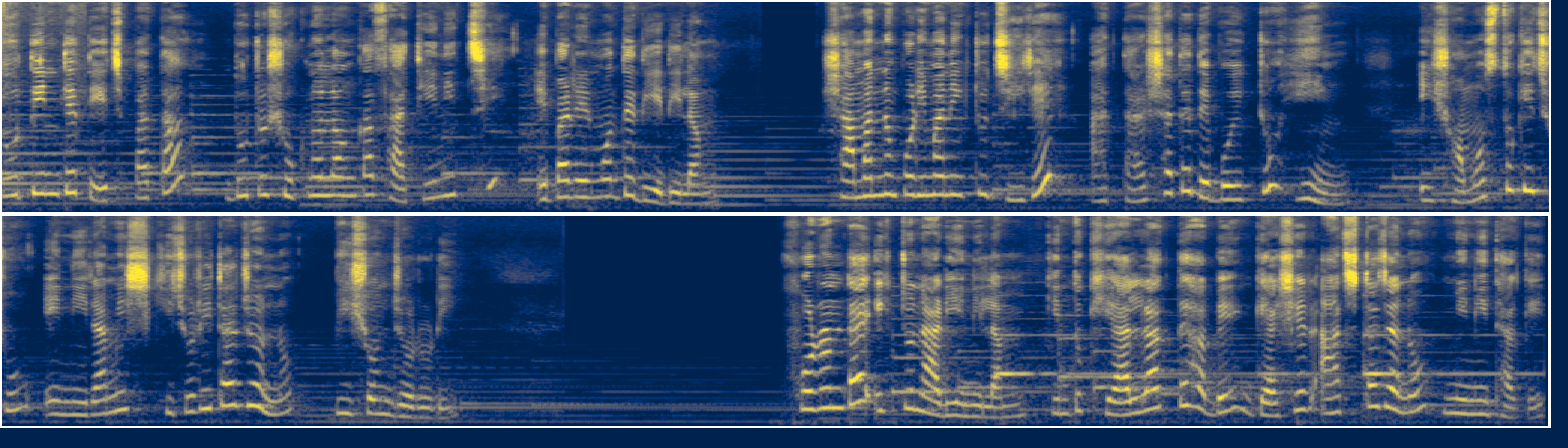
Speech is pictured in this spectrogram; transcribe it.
দু তিনটে তেজপাতা, দুটো শুকনো লঙ্কা ফাটিয়ে নিচ্ছি, এবার এর মধ্যে দিয়ে দিলাম। সামান্য পরিমাণ একটু জিরে আর তার সাথে দেব একটু হিং। এই সমস্ত কিছু এই নিরামিষ খিচুড়িটার জন্য ভীষণ জরুরি। ফোড়নটা একটু নাড়িয়ে নিলাম। কিন্তু খেয়াল রাখতে হবে, গ্যাসের আঁচটা যেন মিনি থাকে।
